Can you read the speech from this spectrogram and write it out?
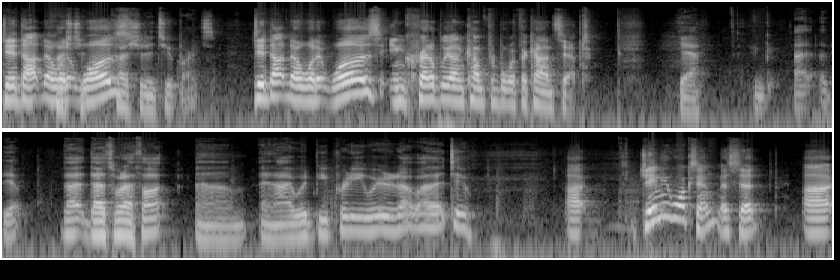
Did not know Question, what it was. Question in two parts. Did not know what it was. Incredibly uncomfortable with the concept. Yeah. Uh, yep. That that's what I thought. Um, and I would be pretty weirded out by that too. Uh, Jamie walks in, as said, uh,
